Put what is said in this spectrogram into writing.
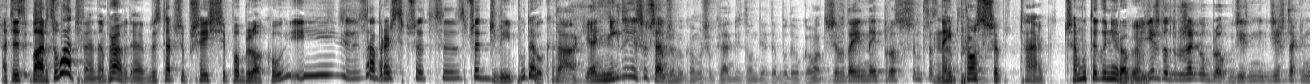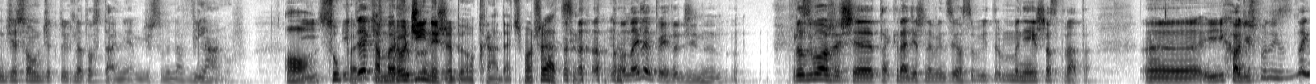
A to jest bardzo łatwe, naprawdę. Wystarczy przejść się po bloku i zabrać sprzed, sprzed drzwi pudełka. Tak, ja nigdy nie słyszałem, żeby komuś ukradli tą dietę pudełkową. To się wydaje najprostszym przestępstwem. Najprostsze, tak. Czemu tego nie robią? Idziesz do dużego bloku, gdzieś, gdzieś w takim, gdzie są, gdzie których na to stanie, idziesz sobie na Wilanów. O, I- i super. jakiś Tam rodziny, blok. żeby okradać. Masz rację. No, najlepiej rodziny. No. Rozłoży się ta kradzież na więcej osób i to mniejsza strata. Yy, I chodzisz, no i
